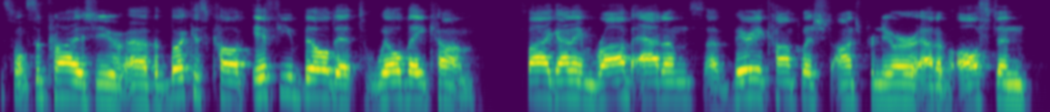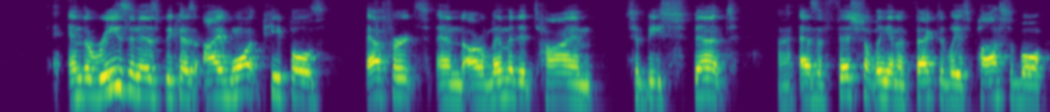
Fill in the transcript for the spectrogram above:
This won't surprise you. Uh, the book is called If You Build It, Will They Come? It's by a guy named Rob Adams, a very accomplished entrepreneur out of Austin and the reason is because I want people's efforts and our limited time to be spent uh, as efficiently and effectively as possible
